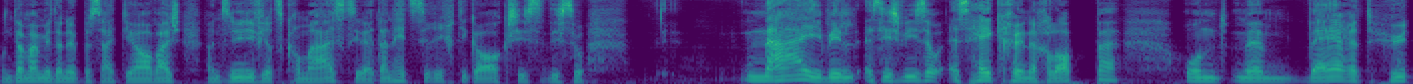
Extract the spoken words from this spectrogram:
Und dann, wenn mir dann jemand sagt, ja, weißt wenn es 49,1 gewesen wäre, dann hätte es die richtig angeschissen. Das ist so, nein, weil es ist wie so, es hätte können klappen und wir wären heute,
